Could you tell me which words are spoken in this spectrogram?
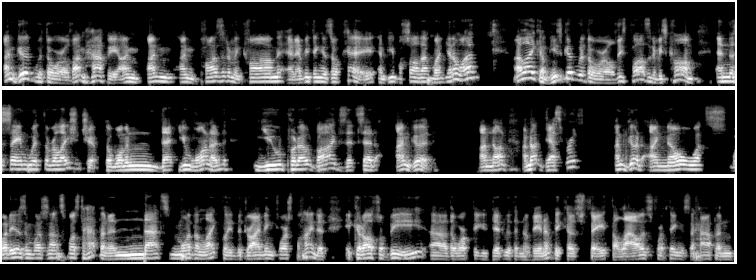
I'm good with the world. I'm happy. I'm I'm I'm positive and calm, and everything is okay. And people saw that and went, you know what? I like him. He's good with the world. He's positive. He's calm. And the same with the relationship. The woman that you wanted, you put out vibes that said, I'm good. I'm not. I'm not desperate. I'm good. I know what's what is and what's not supposed to happen, and that's more than likely the driving force behind it. It could also be uh, the work that you did with the novena, because faith allows for things to happen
